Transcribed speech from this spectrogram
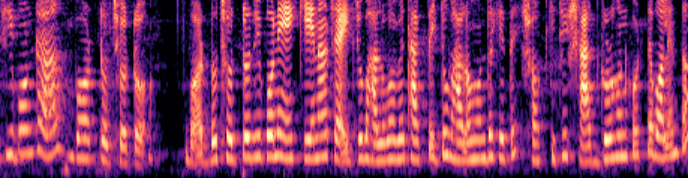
জীবনটা বড্ড ছোট। বড্ড ছোট্ট জীবনে কে না চায় একটু ভালোভাবে থাকতে, একটু ভালো মন্দ খেতে সব কিছুই স্বাদ গ্রহণ করতে বলেন তো?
